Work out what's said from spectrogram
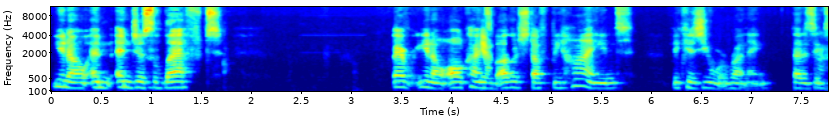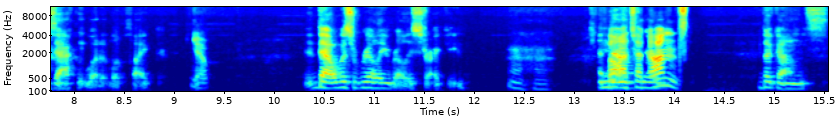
you know, and and just left ev- you know all kinds Yeah. of other stuff behind because you were running. That is Mhm. exactly what it looked like. Yep. That was really really striking. Mhm. And that's the guns. the guns.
